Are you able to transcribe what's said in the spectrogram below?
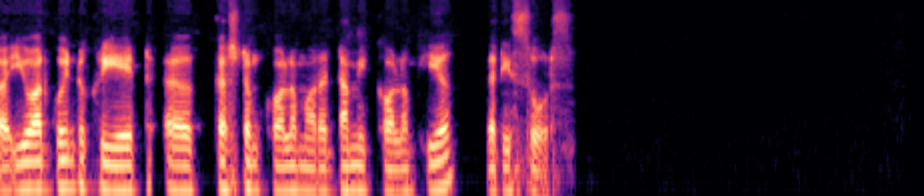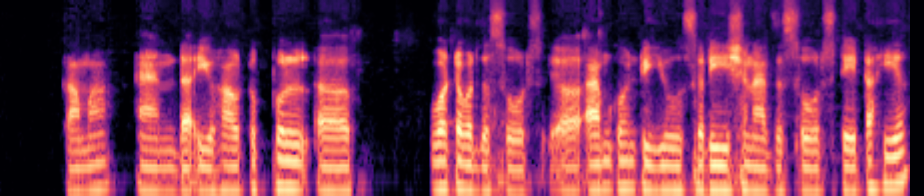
uh, you are going to create a custom column or a dummy column here that is source. Comma and uh, you have to pull uh, whatever the source uh, i'm going to use region as the source data here.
